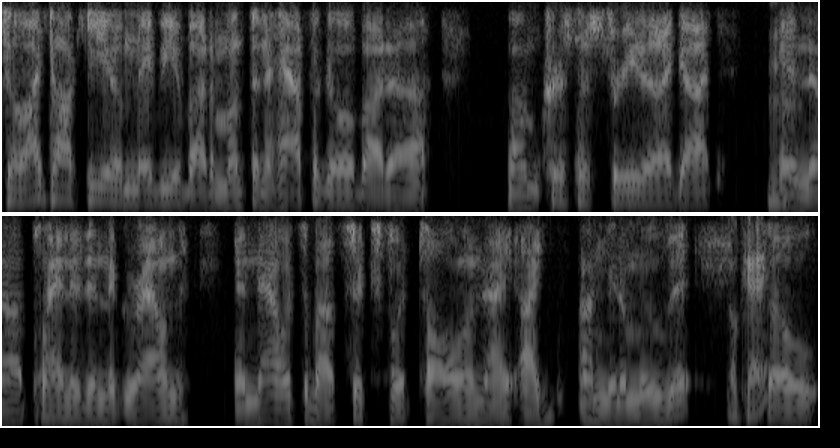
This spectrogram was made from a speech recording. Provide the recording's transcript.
so I talked to you maybe about a month and a half ago about a um, Christmas tree that I got and uh, planted in the ground, and now it's about six foot tall, and I, I I'm going to move it. Okay. So,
